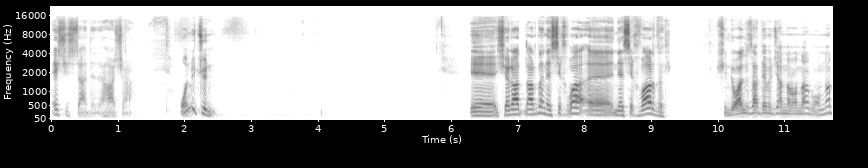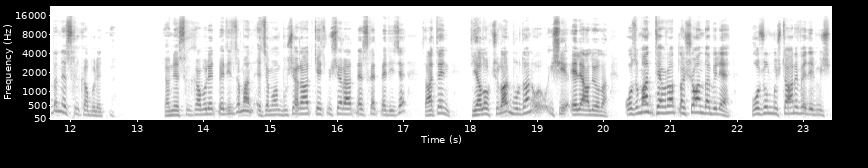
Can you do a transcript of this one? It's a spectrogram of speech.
eş istihad eden haşa. Onun için e, şeriatlarda nesih, var, e, nesih vardır. Şimdi o halde zaten Demircanlar onlar, onlar da neshi kabul etmiyor. Ya neski kabul etmediği zaman, e zaman bu şeriat geçmiş şeriat nesk etmediyse zaten diyalogçular buradan o işi ele alıyorlar. O zaman Tevrat'la şu anda bile bozulmuş, tarif edilmiş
